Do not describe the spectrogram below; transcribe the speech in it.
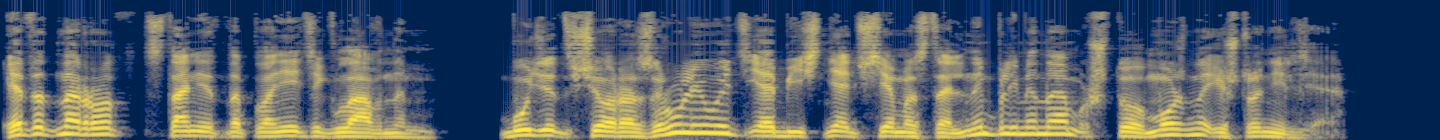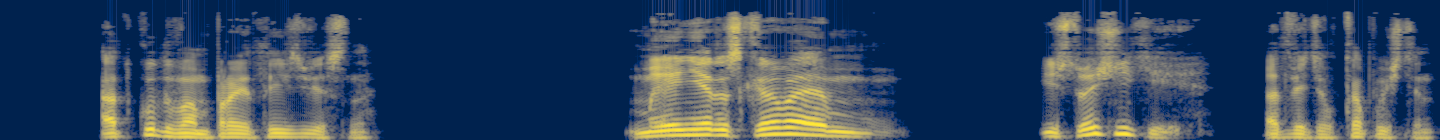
Этот народ станет на планете главным, будет все разруливать и объяснять всем остальным племенам, что можно и что нельзя. Откуда вам про это известно? — Мы не раскрываем источники, — ответил Капустин.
